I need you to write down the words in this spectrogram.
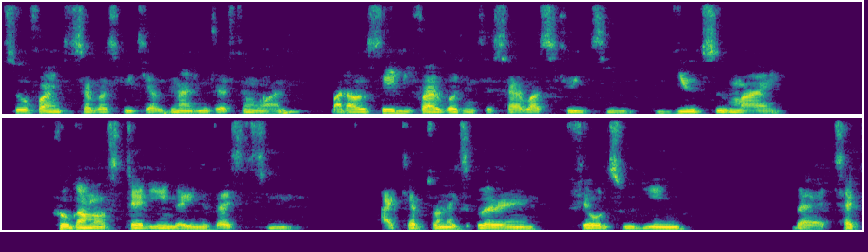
so far into cybersecurity has been an interesting one. But I would say before I got into cybersecurity, due to my program of study in the university, I kept on exploring fields within the tech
